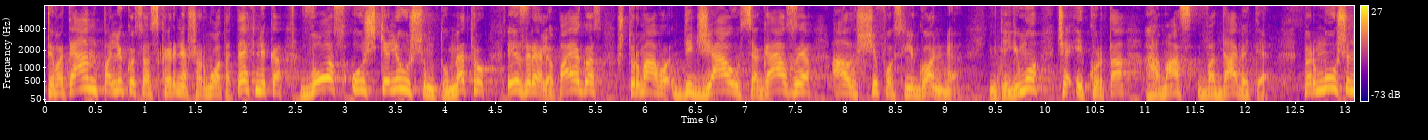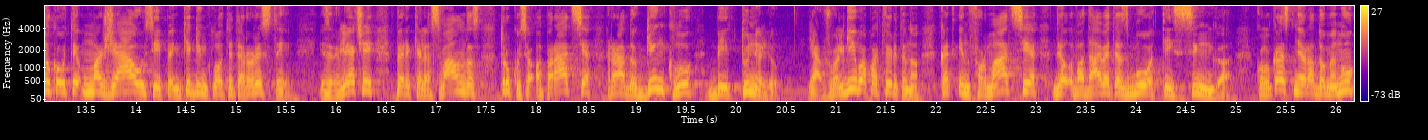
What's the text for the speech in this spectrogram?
Tai va ten palikusios karinę šarvuotą techniką vos už kelių šimtų metrų Izraelio pajėgos šturmavo didžiausią gazoje Al-Šifos ligoninę. Jų teigimu, čia įkurta Hamas vadavietė. Per mūšį nukauti mažiausiai penki ginkluoti teroristai. Izraeliečiai per kelias valandas trukusią operaciją rado ginklų bei tunelių. JAV žvalgyba patvirtino, kad informacija dėl vadavietės buvo teisinga. Kol kas nėra duomenų,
